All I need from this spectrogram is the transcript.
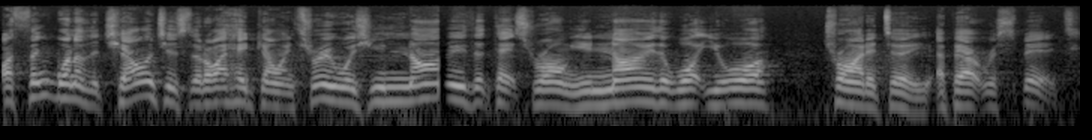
I think one of the challenges that I had going through was you know that that's wrong. You know that what you're trying to do about respect,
